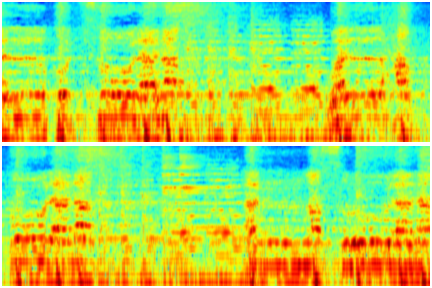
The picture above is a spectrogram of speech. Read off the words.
القدس لنا والحق لنا النصر لنا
